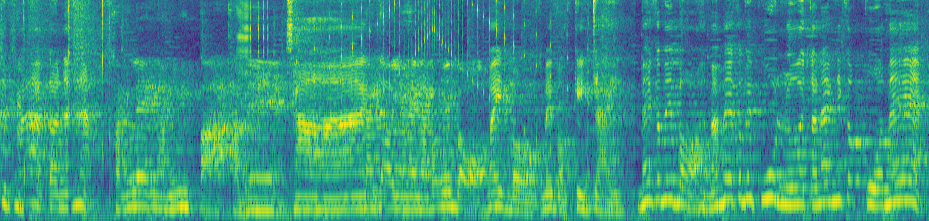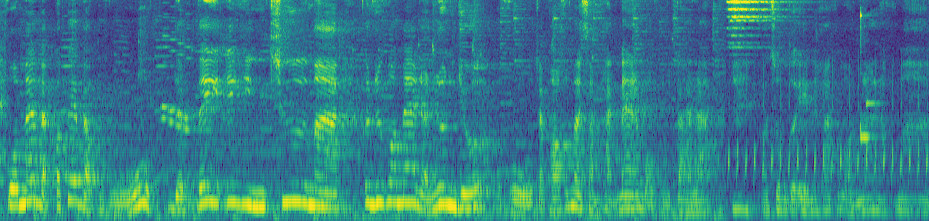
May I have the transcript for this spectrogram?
คุณพระตอนนั้นน่ะครั้งแรกนะไม่มีปากค่ะแม่ใช่นางจะเอายังไงนางก็ไม่บอก ไม่บอกไม่บอกเกรงใจ แม่ก็ไม่บอกเห็นไหมแม่ก็ไม่พูดเลย ตอนแรกนี่ก็กลัวแม่ กลัวแม่แบบประเภทแบบโอ้โหเด็กได้ได้ยินชื่อมาก็นึกว่าแม่เนี่ยเรื่องเยอะโอ้โหแต่พอเข้ามาสัมผัสแม่แล้วบอกโอ้โหตายละแม่ขอชมตัวเองนะคะเขาบอกน่ารักมาก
